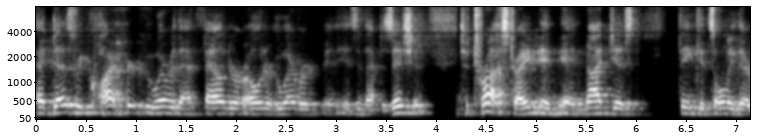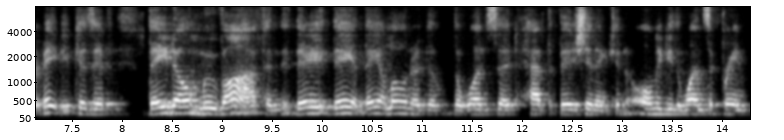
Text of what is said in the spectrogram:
it does require whoever that founder or owner, whoever is in that position, to trust, right? And, and not just think it's only their baby because if they don't move off and they they and they alone are the, the ones that have the vision and can only be the ones that bring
